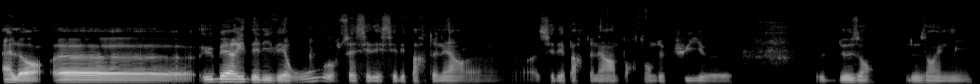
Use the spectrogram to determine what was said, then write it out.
Alors, euh, Uber Eats, Deliveroo, c'est des, des, partenaires, euh, c'est des partenaires importants depuis euh, deux ans, deux ans et demi.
